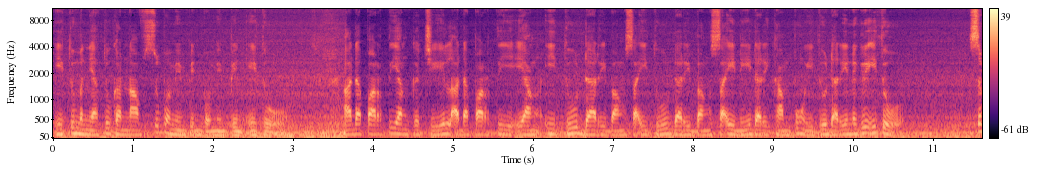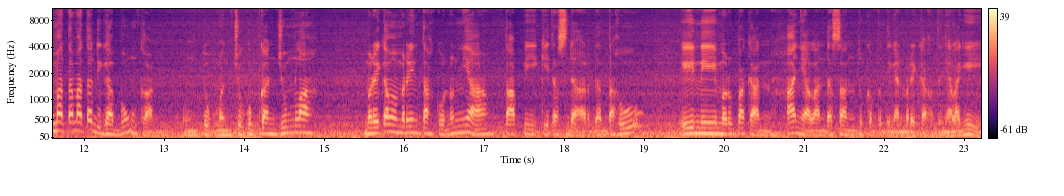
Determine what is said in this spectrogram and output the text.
itu menyatukan nafsu pemimpin-pemimpin itu. Ada parti yang kecil, ada parti yang itu dari bangsa itu, dari bangsa ini, dari kampung itu, dari negeri itu. Semata-mata digabungkan untuk mencukupkan jumlah mereka memerintah kononnya, tapi kita sedar dan tahu ini merupakan hanya landasan untuk kepentingan mereka katanya lagi.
